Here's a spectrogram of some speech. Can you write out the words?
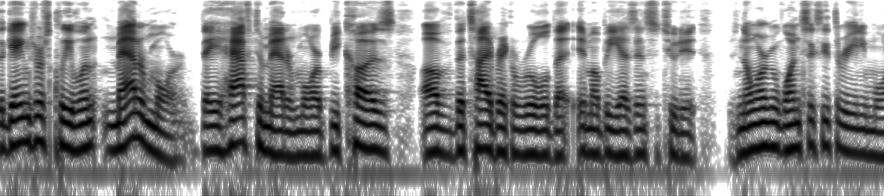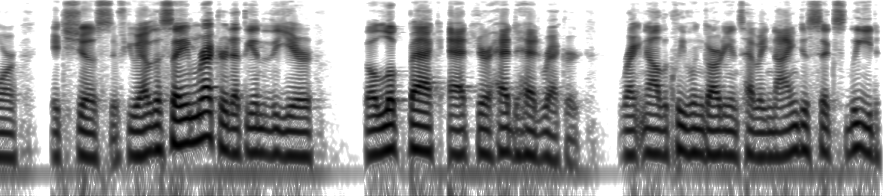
the games versus Cleveland matter more. They have to matter more because of the tiebreaker rule that MLB has instituted. There's no more 163 anymore. It's just if you have the same record at the end of the year, they'll look back at your head-to-head record. Right now, the Cleveland Guardians have a nine to six lead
